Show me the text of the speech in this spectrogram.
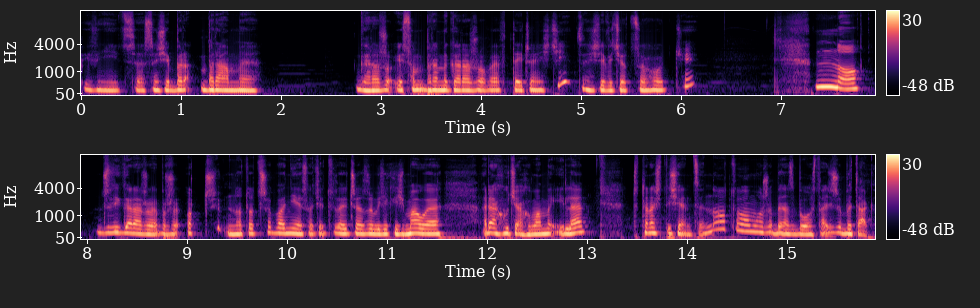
Piwnice, w sensie bra bramy. Garażo są bramy garażowe w tej części? W sensie wiecie o co chodzi? No, drzwi garażowe, proszę. No to trzeba nie, słuchajcie, tutaj trzeba zrobić jakieś małe rachuciachu. Mamy ile? 14 tysięcy. No to może by nas było stać, żeby tak,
